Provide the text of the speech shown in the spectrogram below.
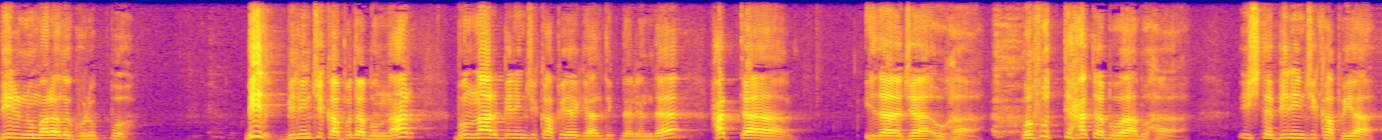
bir numaralı grup bu bir, birinci kapıda bunlar. Bunlar birinci kapıya geldiklerinde hatta câuhâ ve futtihat ebvâbuhâ. İşte birinci kapıya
